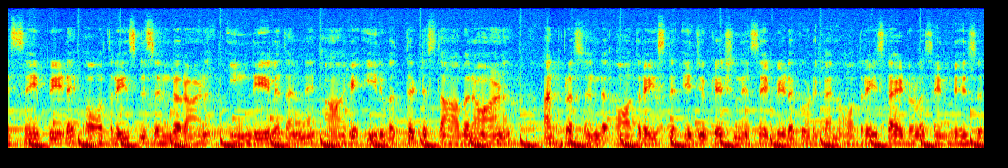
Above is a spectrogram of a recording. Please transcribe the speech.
എസ് ഐ പിയുടെ ഓതറൈസ്ഡ് സെന്ററാണ് ഇന്ത്യയിൽ തന്നെ ആകെ ഇരുപത്തെട്ട് സ്ഥാപനമാണ് at present authorised education S I പിയുടെ കൊടുക്കാൻ ഓതറൈസ്ഡ് ആയിട്ടുള്ള സെന്റേഴ്സ്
